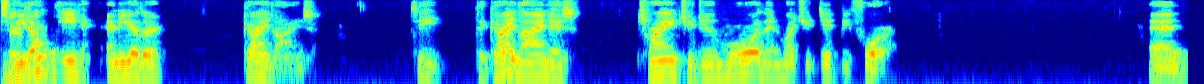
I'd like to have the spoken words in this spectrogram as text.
sure. You don't need any other guidelines. The, the guideline is trying to do more than what you did before. And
